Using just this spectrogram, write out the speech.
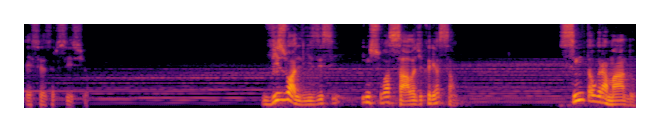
esse exercício. Visualize-se em sua sala de criação. Sinta o gramado.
